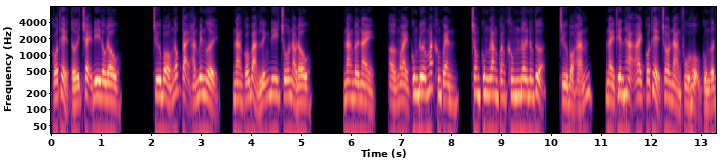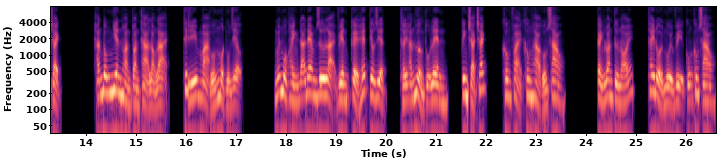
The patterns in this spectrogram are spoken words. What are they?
có thể tới chạy đi đâu đâu. Chứ bỏ ngốc tại hắn bên người, nàng có bản lĩnh đi chỗ nào đâu. Nàng đời này, ở ngoài cung đưa mắt không quen, trong cung lăng quăng không nơi nương tựa, trừ bỏ hắn, này thiên hạ ai có thể cho nàng phù hộ cùng ơn trạch. Hắn bỗng nhiên hoàn toàn thả lỏng lại, thích ý mà uống một ngụm rượu. Nguyễn Mục Hành đã đem dư lại viên kể hết tiêu diệt, thấy hắn hưởng thụ lên, kinh trả trách, không phải không hảo uống sao. Cảnh Loan Từ nói, thay đổi mùi vị cũng không sao,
